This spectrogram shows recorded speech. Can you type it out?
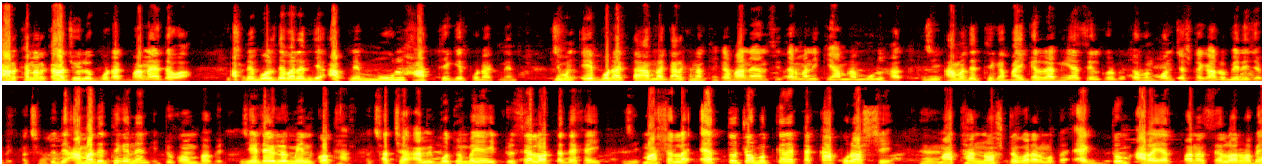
কারখানার কাজ হলো প্রোডাক্ট বানায় দেওয়া। আপনি বলতে পারেন যে আপনি মূল হাত থেকে প্রোডাক্ট নেন। যেমন এই প্রোডাক্টটা আমরা কারখানা থেকে বানায় আনছি তার মানে কি আমরা মূল হাত। আমাদের থেকে পাইকাররা নিয়ে সেল করবে তখন পঞ্চাশ টাকা আরও বেড়ে যাবে। আচ্ছা। যদি আমাদের থেকে নেন একটু কম পাবেন। এটাই হলো মেন কথা। আচ্ছা। আচ্ছা আমি প্রথম ভাইয়া একটু স্যালোয়ারটা দেখাই। জি। মাশাল্লাহ এত চমৎকার একটা কাপড় আসছে। হ্যাঁ। মাথা নষ্ট করার মতো একদম আড়াই হাত পানার সালোয়ার হবে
